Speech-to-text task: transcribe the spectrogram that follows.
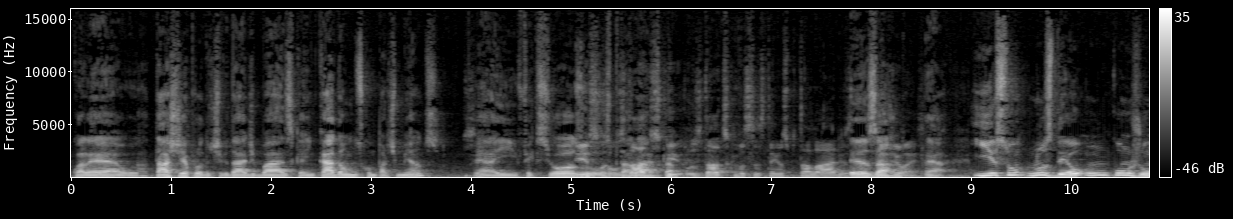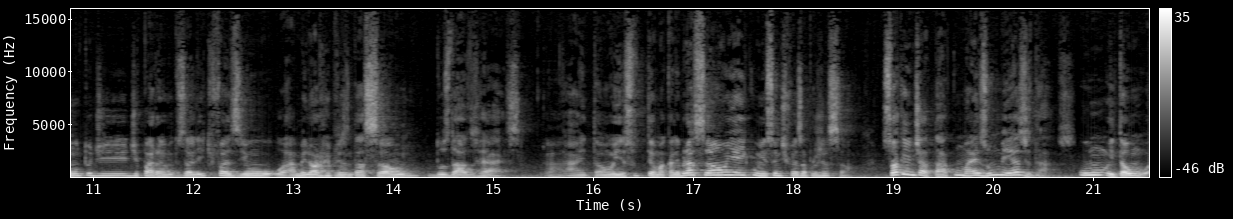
qual é a taxa de reprodutividade básica em cada um dos compartimentos. Sim. É aí infeccioso, isso, hospitalar. Os dados, que, os dados que vocês têm hospitalares Exato, regiões. É. E isso nos deu um conjunto de, de parâmetros ali que faziam a melhor representação dos dados reais. Uhum. Tá? Então isso tem uma calibração e aí com isso a gente fez a projeção. Só que a gente já está com mais um mês de dados. Um, então,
